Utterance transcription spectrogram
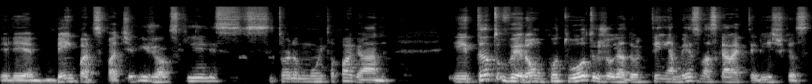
ele é bem participativo e jogos que ele se torna muito apagado. E tanto o Verón quanto outro jogador que tem as mesmas características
